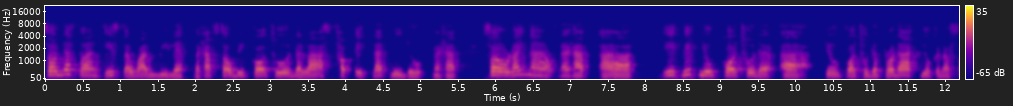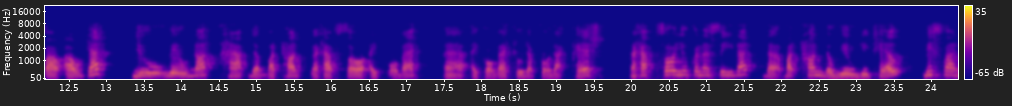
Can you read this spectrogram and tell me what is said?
so that one is the one we left นะครับ so we go to the last topic that we do นะครับ so right now นะครับ uh, if, if you go to the uh, you go to the product you're gonna find out that you will not have the button นะครับ so I go back uh, I go back to the product page นะครับ so you gonna see that the button the view detail this one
